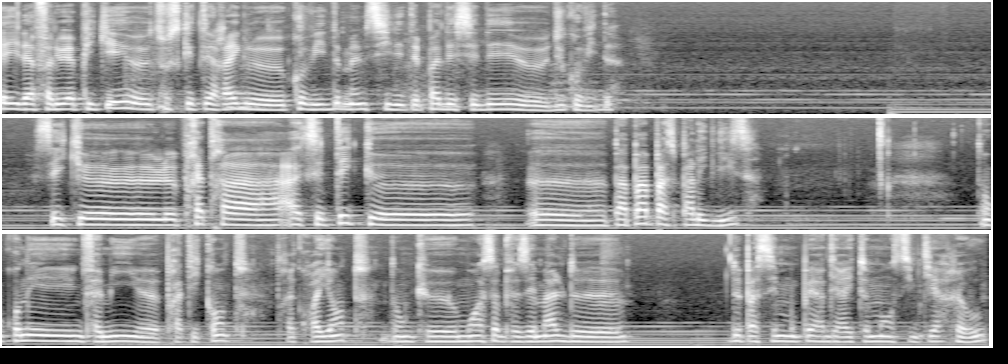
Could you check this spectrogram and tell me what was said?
et il a fallu appliquer euh, tout ce qui était règles Covid, même s'il n'était pas décédé du Covid. C'est que le prêtre a accepté que papa passe par l'église. Donc on est une famille pratiquante, très croyante. Donc euh, moi, ça me faisait mal de, de passer mon père directement au cimetière, j'avoue.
